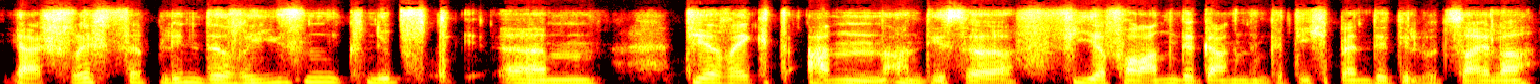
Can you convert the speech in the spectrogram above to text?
Ja, Schrift für blinde Riesen knüpft ähm, direkt an, an diese vier vorangegangenen Gedichtbände, die Lutz Seiler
